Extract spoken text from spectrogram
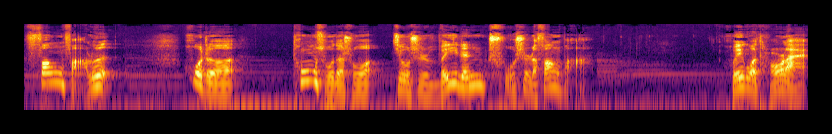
方法论，或者通俗的说，就是为人处事的方法。回过头来，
